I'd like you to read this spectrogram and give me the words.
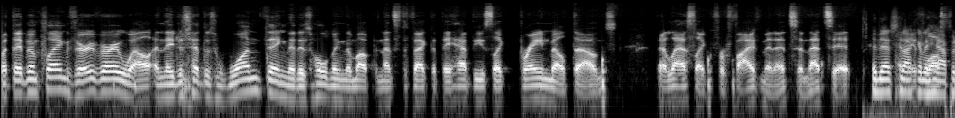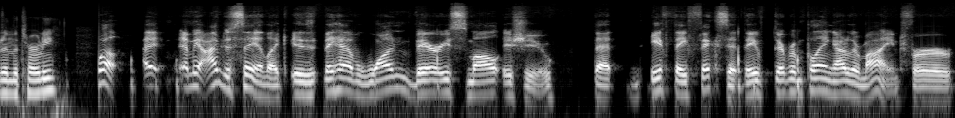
But they've been playing very, very well, and they just had this one thing that is holding them up, and that's the fact that they have these like brain meltdowns that last like for five minutes, and that's it. And that's And not going to happen in the tourney. Well, I, I mean, I'm just saying, like, is they have one very small issue that if they fix it, they've they've been playing out of their mind for.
